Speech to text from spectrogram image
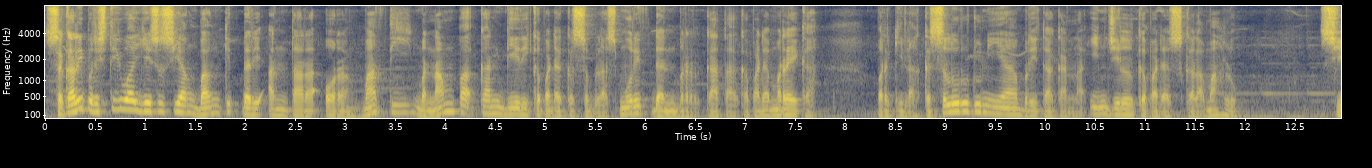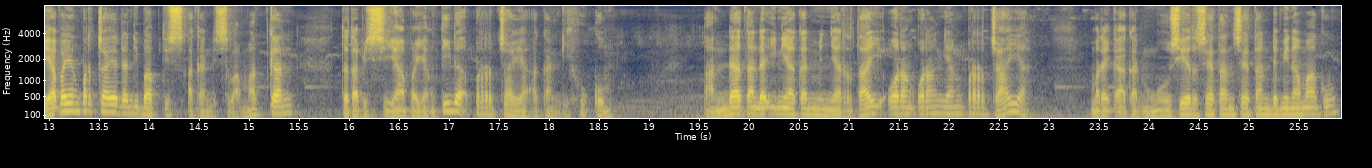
Sekali peristiwa Yesus yang bangkit dari antara orang mati menampakkan diri kepada kesebelas murid dan berkata kepada mereka, Pergilah ke seluruh dunia, beritakanlah Injil kepada segala makhluk. Siapa yang percaya dan dibaptis akan diselamatkan, tetapi siapa yang tidak percaya akan dihukum. Tanda-tanda ini akan menyertai orang-orang yang percaya. Mereka akan mengusir setan-setan demi namaku.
